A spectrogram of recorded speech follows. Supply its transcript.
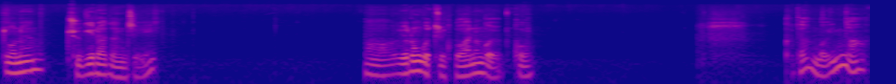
또는 주기라든지 어, 이런 것들 구하는 거였고 그 다음 뭐 있나?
